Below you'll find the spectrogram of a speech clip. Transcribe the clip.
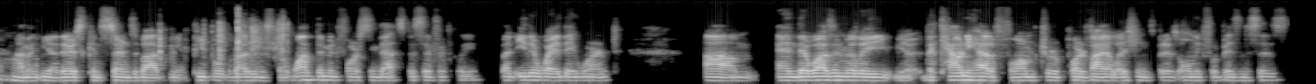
Uh-huh. I mean, you know, there's concerns about you know people, the residents don't want them enforcing that specifically, but either way, they weren't. Um, and there wasn't really, you know, the county had a form to report violations, but it was only for businesses.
